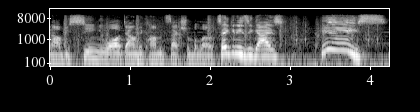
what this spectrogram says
and I'll be seeing you all down in the comment section below. Take it easy, guys. Peace!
